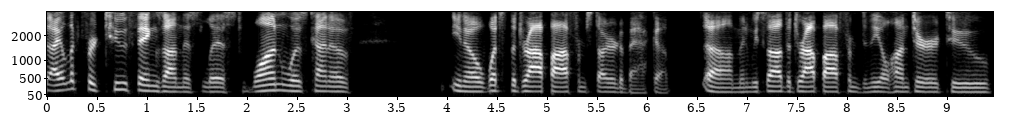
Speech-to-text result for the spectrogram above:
I looked for two things on this list. One was kind of, you know, what's the drop off from starter to backup, um, and we saw the drop off from Danielle Hunter to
